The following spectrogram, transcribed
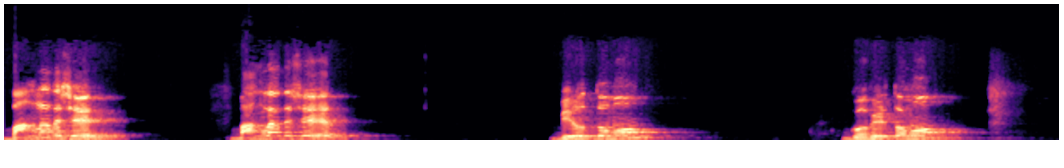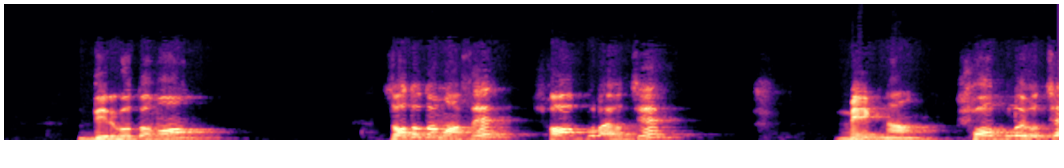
বাংলাদেশের বাংলাদেশের বৃহত্তম, গভীরতম, দীর্ঘতম, যততম আছে সবগুলো হচ্ছে মেঘনা। সবগুলোই হচ্ছে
